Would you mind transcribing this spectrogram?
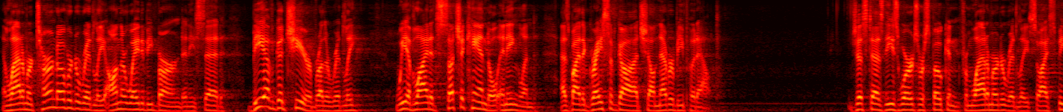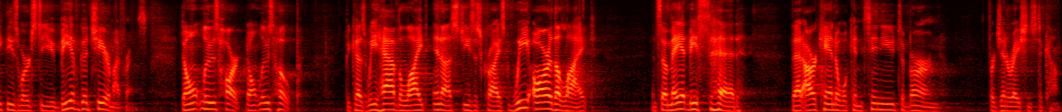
And Latimer turned over to Ridley on their way to be burned, and he said, Be of good cheer, Brother Ridley. We have lighted such a candle in England as by the grace of God shall never be put out. Just as these words were spoken from Latimer to Ridley, so I speak these words to you. Be of good cheer, my friends. Don't lose heart, don't lose hope, because we have the light in us, Jesus Christ. We are the light. And so may it be said that our candle will continue to burn for generations to come.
